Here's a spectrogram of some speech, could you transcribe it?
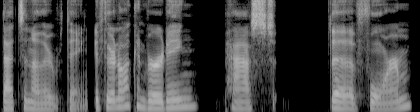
that's another thing. If they're not converting past the form,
